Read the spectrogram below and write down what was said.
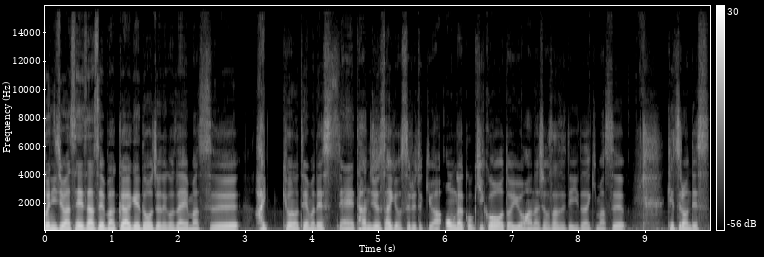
こんにちは。生産性爆上げ道場でございます。はい。今日のテーマです。えー、単純作業するときは音楽を聴こうというお話をさせていただきます。結論です。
